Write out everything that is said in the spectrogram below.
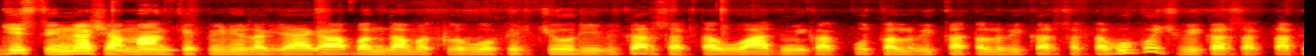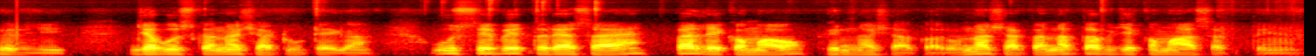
जिस दिन नशा मांग के पीने लग जाएगा बंदा मतलब वो फिर चोरी भी कर सकता वो आदमी का कुतल भी कत्ल भी कर सकता वो कुछ भी कर सकता फिर जी जब उसका नशा टूटेगा। उससे बेहतर ऐसा है पहले कमाओ फिर नशा करो। नशा करना तब ये कमा सकते हैं।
